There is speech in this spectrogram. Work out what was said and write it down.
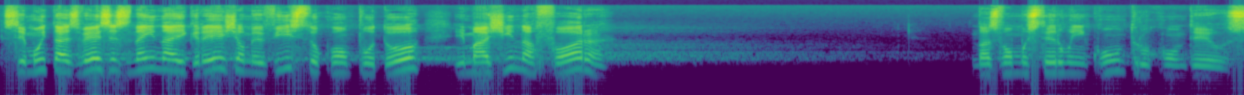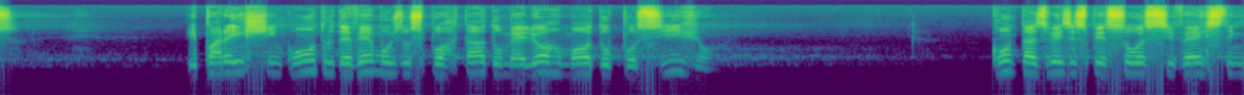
Se muitas vezes nem na igreja eu me visto com pudor, imagina fora. Nós vamos ter um encontro com Deus. E para este encontro devemos nos portar do melhor modo possível. Quantas vezes pessoas se vestem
